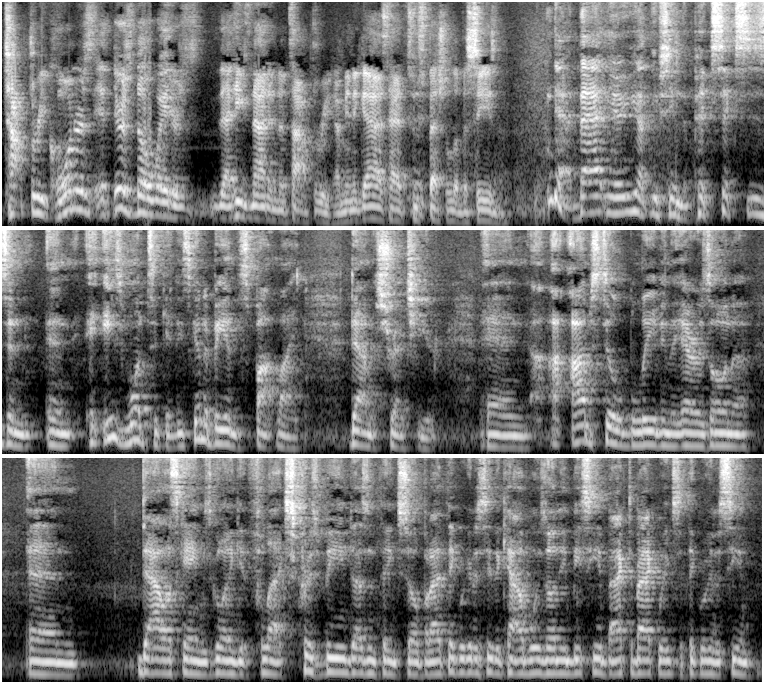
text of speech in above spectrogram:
top three corners, it, there's no way there's that he's not in the top three. I mean, the guy's had too special of a season. Yeah, that you know, you got, you've seen the pick sixes, and and he's once again he's going to be in the spotlight down the stretch here, and I, I'm still believing the Arizona and Dallas game is going to get flexed. Chris Beam doesn't think so, but I think we're going to see the Cowboys on NBC in back to back weeks. I think we're going to see him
